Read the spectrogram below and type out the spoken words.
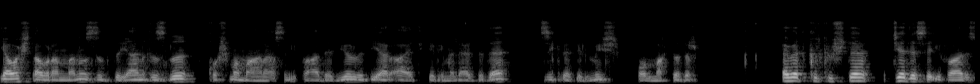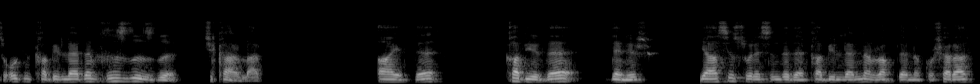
yavaş davranmanın zıddı yani hızlı koşma manasını ifade ediyor ve diğer ayet-i kerimelerde de zikredilmiş olmaktadır. Evet 43'te Cedese ifadesi o gün kabirlerden hızlı hızlı çıkarlar. Ayette kabirde denir. Yasin suresinde de kabirlerinden Rablerine koşarak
